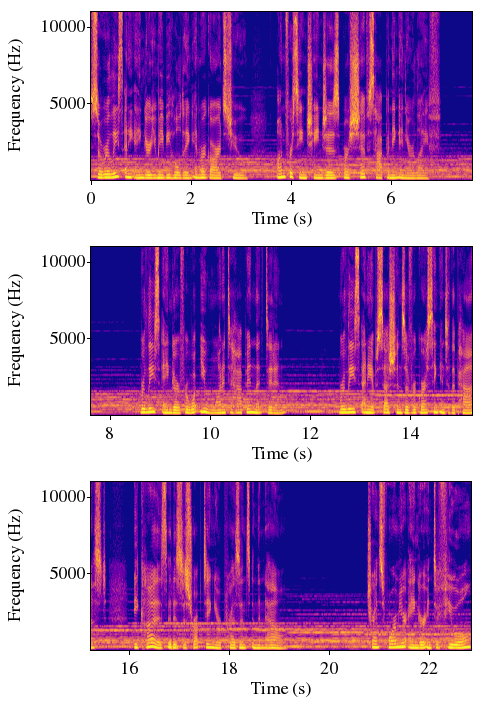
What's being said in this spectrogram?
So, release any anger you may be holding in regards to unforeseen changes or shifts happening in your life. Release anger for what you wanted to happen that didn't. Release any obsessions of regressing into the past because it is disrupting your presence in the now. Transform your anger into fuel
